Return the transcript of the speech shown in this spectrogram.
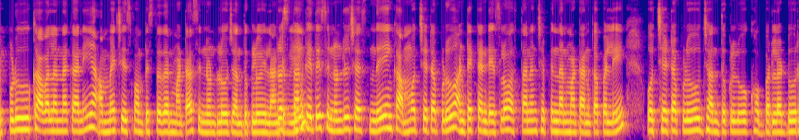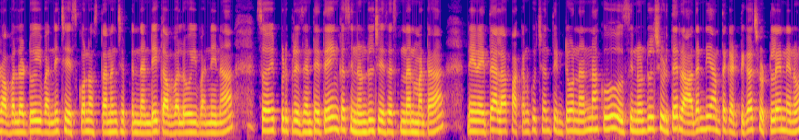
ఎప్పుడు కావాలన్నా కానీ అమ్మే చేసి పంపిస్తుంది అనమాట సిన్నుండ్లు జంతుకులు ఇలాంటివి. దానికైతే సిన్నుండ్లు చేస్తుంది. ఇంకా అమ్మ వచ్చేటప్పుడు అంటే టెన్ డేస్లో వస్తానని చెప్పింది అనమాట అనకాపల్లి. వచ్చేటప్పుడు జంతుకులు కొబ్బరి లడ్డు రవ్వ లడ్డు ఇవన్నీ చేసుకొని వస్తానని చెప్పిందండి. గవ్వలు ఇవన్నీనా. సో ఇప్పుడు ప్రెసెంట్ అయితే ఇంకా సిన్నుండలు చేసేస్తుంది అనమాట నేనైతే అలా పక్కన కూర్చొని తింటూ ఉన్నాను. నాకు సిన్నుండలు చుడితే రాదండి. అంత గట్టిగా చుట్టలేను నేను.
